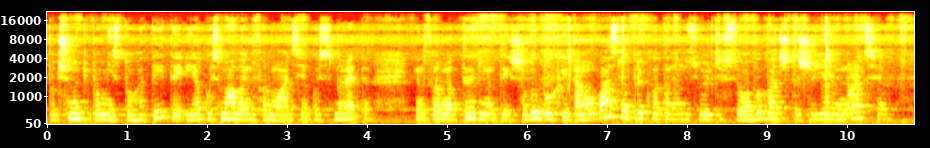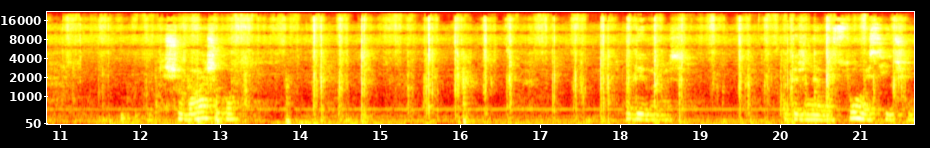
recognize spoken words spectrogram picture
почнуть по місту гатити і якось мало інформації, якось знаєте, інформативна тиша. Вибухи там у вас, наприклад, анонсують і все, а ви бачите, що є руйнація, що важко. Подивимось. Потижнева суми січень.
